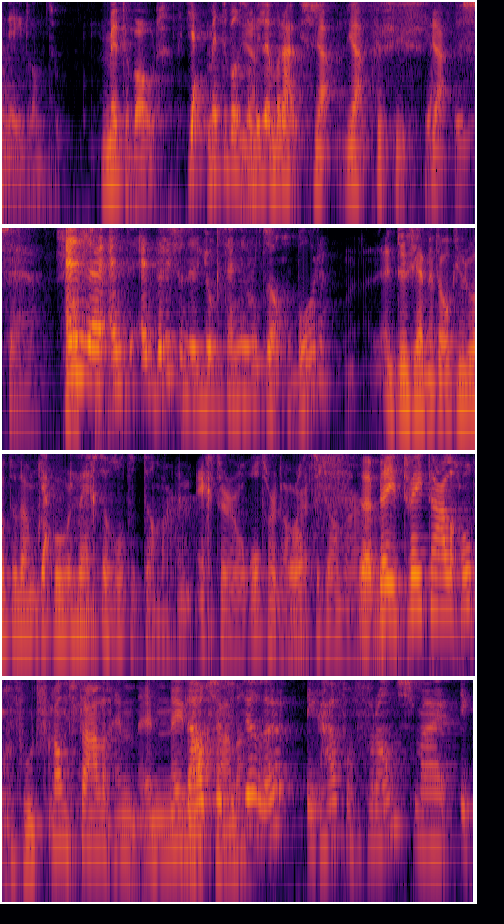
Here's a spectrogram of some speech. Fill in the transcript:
Nederland toe. Met de boot. Ja, met de boot van Ja. Willem Ruis. Ja, ja precies. Ja. Dus, eh, Zoals- en, eh, en, en de rest van de jongens zijn in Rotterdam geboren. Dus jij bent ook in Rotterdam Ja, geboren? ik ben echt een Rotterdammer. Een echte Rotterdammer. Rotterdammer. Ben je tweetalig opgevoed? Franstalig en, en Nou, ik zou Nederlandstalig? vertellen, ik hou van Frans, maar ik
